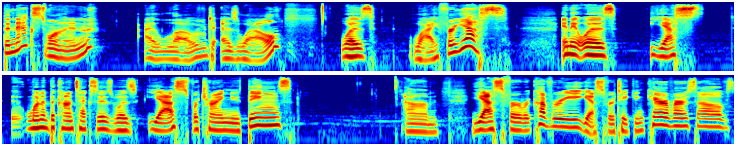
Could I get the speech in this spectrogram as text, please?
The next one I loved as well was Y for yes. And it was yes. One of the contexts was yes for trying new things. Um, yes for recovery. Yes for taking care of ourselves.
